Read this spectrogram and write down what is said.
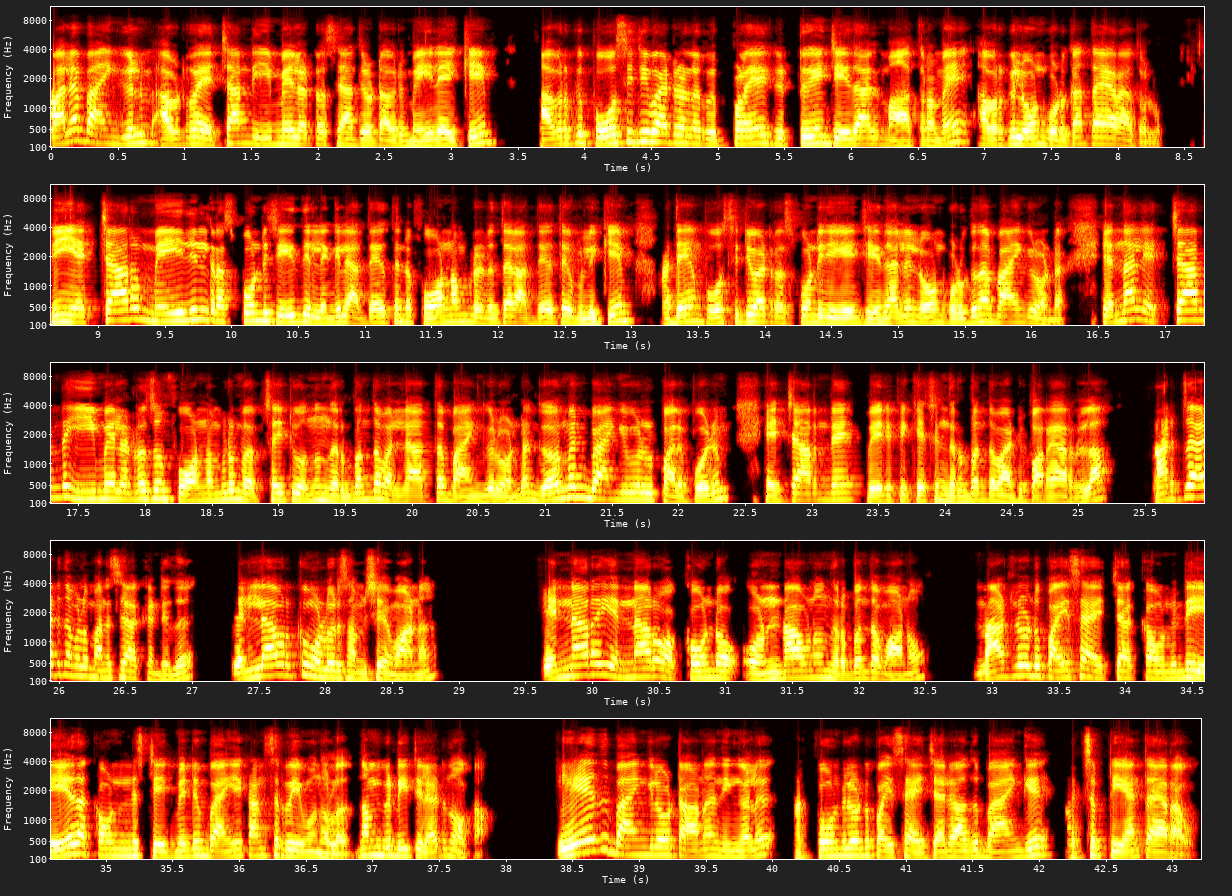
പല ബാങ്കുകളും അവരുടെ എച്ച് ആറിന്റെ ഇമെയിൽ അഡ്രസ്സിനകത്തോട്ട് അവർ മെയിൽ അയക്കുകയും അവർക്ക് പോസിറ്റീവ് ആയിട്ടുള്ള റിപ്ലൈ കിട്ടുകയും ചെയ്താൽ മാത്രമേ അവർക്ക് ലോൺ കൊടുക്കാൻ തയ്യാറാകത്തുള്ളൂ. ഇനി എച്ച് ആർ മെയിലിൽ റെസ്പോണ്ട് ചെയ്തില്ലെങ്കിൽ അദ്ദേഹത്തിന്റെ ഫോൺ നമ്പർ എടുത്താൽ അദ്ദേഹത്തെ വിളിക്കുകയും അദ്ദേഹം പോസിറ്റീവായിട്ട് റെസ്പോണ്ട് ചെയ്യുകയും ചെയ്താലും ലോൺ കൊടുക്കുന്ന ബാങ്കുകളുണ്ട് എന്നാൽ എച്ച് ആറിന്റെ ഇമെയിൽ അഡ്രസ്സും ഫോൺ നമ്പറും വെബ്സൈറ്റും ഒന്നും നിർബന്ധമല്ലാത്ത ബാങ്കുകളുണ്ട്. ഗവൺമെന്റ് ബാങ്കുകൾ പലപ്പോഴും എച്ച് ആറിന്റെ വെരിഫിക്കേഷൻ നിർബന്ധമായിട്ട് പറയാറില്ല. അടുത്തതായിട്ട് നമ്മൾ മനസ്സിലാക്കേണ്ടത് എല്ലാവർക്കും ഉള്ള ഒരു സംശയമാണ്. N R I N R O account ഉണ്ടാവണോ നിർബന്ധമാണോ? നാട്ടിലോട്ട് പൈസ അയച്ച അക്കൗണ്ടിന്റെ ഏത് അക്കൗണ്ടിന്റെ സ്റ്റേറ്റ്മെന്റും ബാങ്കിൽ കൺസിഡർ ചെയ്യുമെന്നുള്ളത് നമുക്ക് ഡീറ്റെയിൽ ആയിട്ട് നോക്കാം. ഏത് ബാങ്കിലോട്ടാണ് നിങ്ങൾ അക്കൗണ്ടിലോട്ട് പൈസ അയച്ചാലും അത് ബാങ്ക് അക്സെപ്റ്റ് ചെയ്യാൻ തയ്യാറാവും.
